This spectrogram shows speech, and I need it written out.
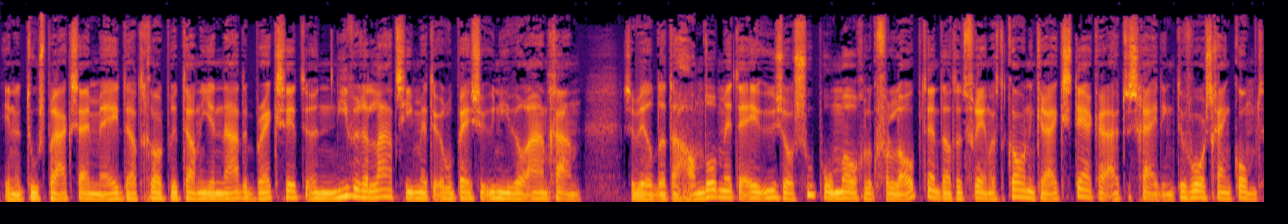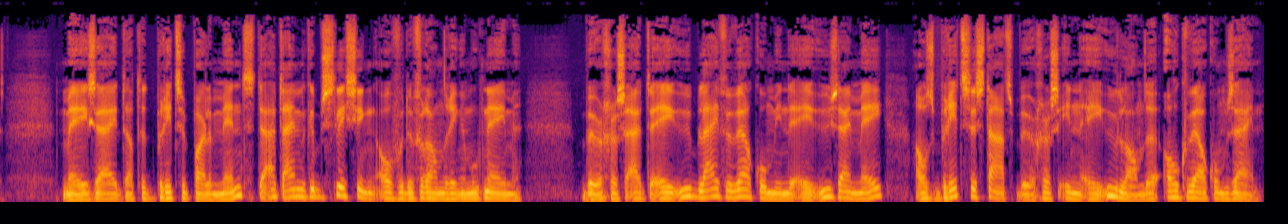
In een toespraak zei May dat Groot-Brittannië na de brexit een nieuwe relatie met de Europese Unie wil aangaan. Ze wil dat de handel met de EU zo soepel mogelijk verloopt en dat het Verenigd Koninkrijk sterker uit de scheiding tevoorschijn komt. May zei dat het Britse parlement de uiteindelijke beslissing over de veranderingen moet nemen. Burgers uit de EU blijven welkom in de EU zijn mee als Britse staatsburgers in EU-landen ook welkom zijn.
